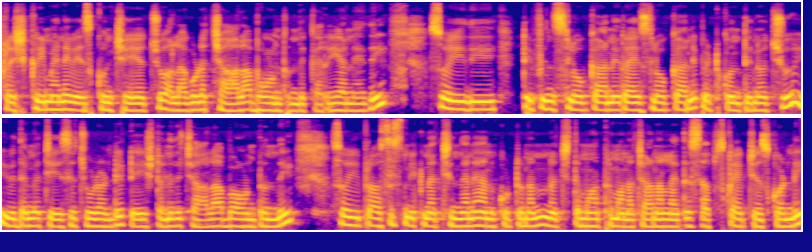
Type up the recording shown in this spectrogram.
ఫ్రెష్ క్రీమ్ అయినా వేసుకొని చేయొచ్చు. అలా కూడా చాలా బాగుంటుంది కర్రీ అనేది. సో ఇది టిఫిన్స్లో కానీ రైస్లో కానీ పెట్టుకొని తినొచ్చు. ఈ విధంగా చేసి చూడండి. టేస్ట్ అనేది చాలా బాగుంటుంది. సో ఈ ప్రాసెస్ మీకు నచ్చిందని అనుకుంటున్నాను. నచ్చితే మాత్రం మన ఛానల్ని అయితే సబ్స్క్రైబ్ చేసుకోండి.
